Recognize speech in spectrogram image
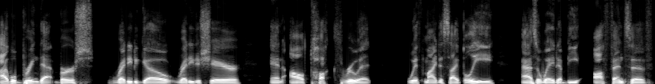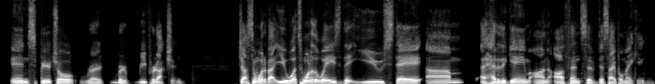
I will bring that verse ready to go, ready to share, and I'll talk through it with my disciplee as a way to be offensive in spiritual re- re- reproduction. Justin, what about you? What's one of the ways that you stay um, ahead of the game on offensive disciple making?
